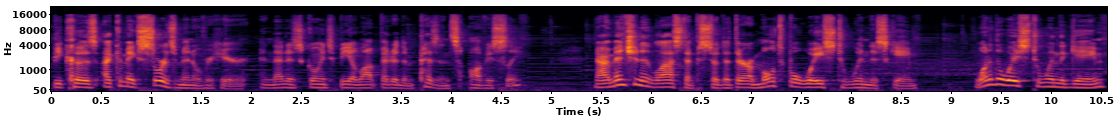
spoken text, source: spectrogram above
Because I can make swordsmen over here. And that is going to be a lot better than peasants, obviously. Now I mentioned in the last episode that there are multiple ways to win this game. One of the ways to win the game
